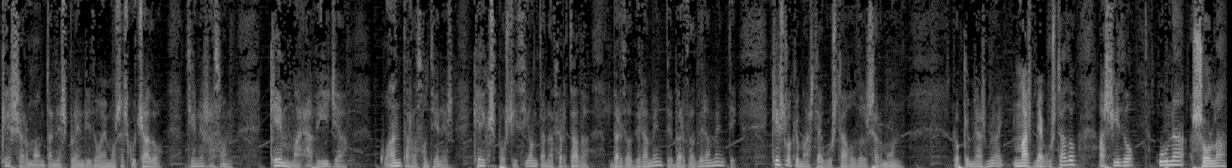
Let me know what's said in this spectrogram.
qué sermón tan espléndido hemos escuchado. Tienes razón, qué maravilla ¿Cuánta razón tienes? ¿Qué exposición tan acertada? Verdaderamente, verdaderamente. ¿Qué es lo que más te ha gustado del sermón? Lo que más me, ha gustado ha sido una sola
